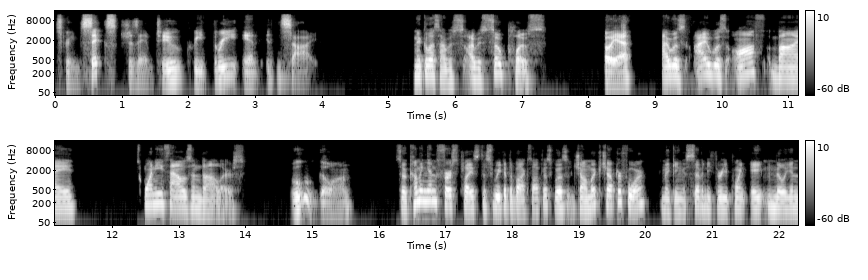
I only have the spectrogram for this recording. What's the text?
Scream 6, Shazam 2, Creed 3, and Inside. Nicholas, I was I was so close. Oh yeah? I was I was off by twenty thousand dollars. Ooh, go on. So coming in first place this week at the box office was John Wick Chapter 4, making $73.8 million.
